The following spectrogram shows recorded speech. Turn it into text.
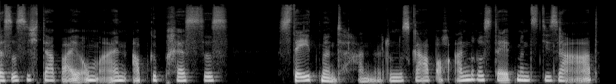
dass es sich dabei um ein abgepresstes Statement handelt. Und es gab auch andere Statements dieser Art.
